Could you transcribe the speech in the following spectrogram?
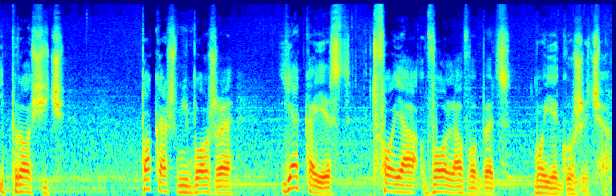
i prosić: Pokaż mi, Boże, jaka jest Twoja wola wobec mojego życia.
